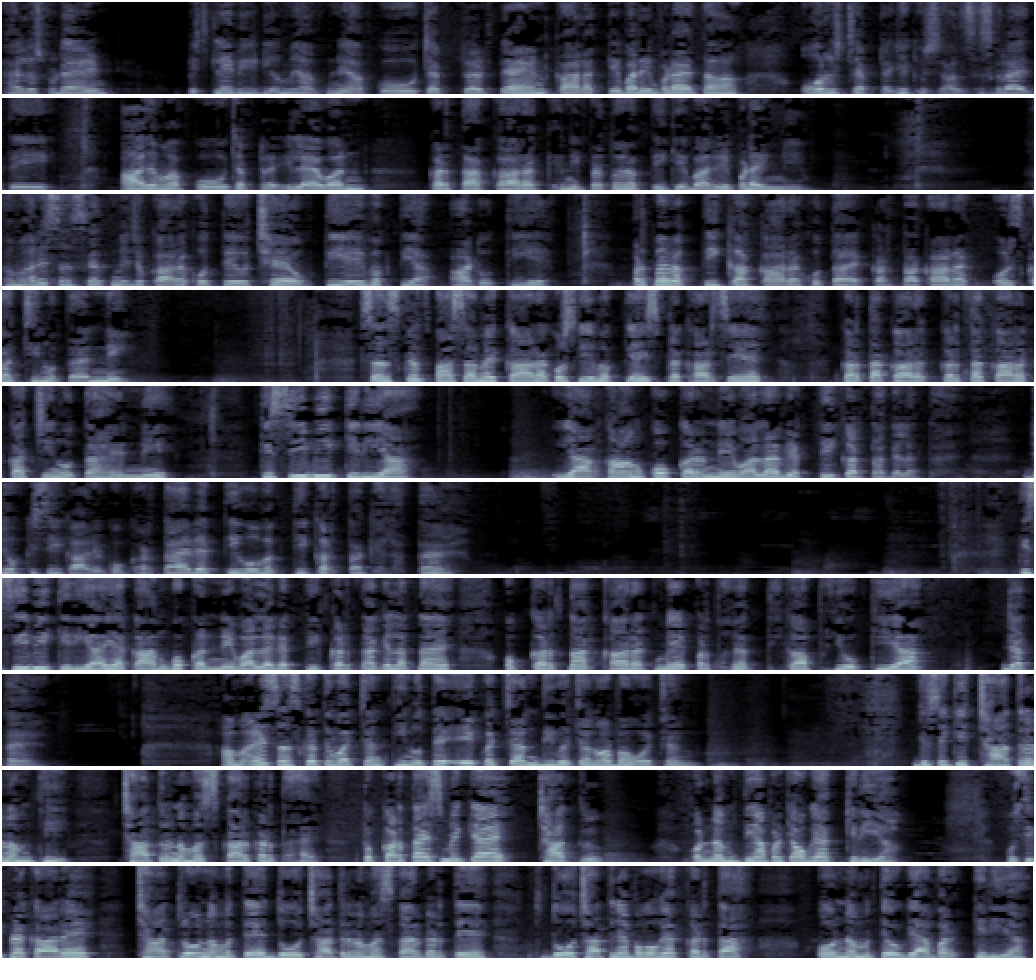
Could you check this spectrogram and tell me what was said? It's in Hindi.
हेलो स्टूडेंट, पिछले वीडियो में आपने आपको चैप्टर टेन कारक के बारे में पढ़ाया था और उस चैप्टर के क्वेश्चन आंसर्स कराए थे। आज हम आपको चैप्टर इलेवन, कर्ता कारक यानी प्रथम व्यक्ति के बारे में पढ़ाएँगे। हमारे संस्कृत में जो कारक होते हैं, वो छह होती है विभक्तियाँ आठ होती है। प्रथम व्यक्ति का कारक होता है कर्ता कारक और इसका चिन्ह होता है ने। संस्कृत भाषा में कारक और उसकी विभक्तियाँ इस प्रकार से हैं। कर्ता कारक कर्ता कारक का चिन्ह होता है ने, किसी भी क्रिया या काम को करने वाला व्यक्ति कर्ता कहलाता है। जो किसी कार्य को करता है व्यक्ति, वो व्यक्ति कर्ता कहलाता है। किसी भी क्रिया या काम को करने वाला व्यक्ति कर्ता कहलाता है और कर्ता कारक में प्रथम व्यक्ति का प्रयोग किया जाता है। हमारे संस्कृत वचन तीन होते एक वचन द्विवचन और बहुवचन। जैसे कि छात्र नमती, छात्र नमस्कार करता है तो करता इसमें क्या है? छात्र। और नमती यहाँ पर क्या हो गया? क्रिया। उसी प्रकार है, छात्रों नमते, दो छात्र नमस्कार करते हैं तो दो छात्र यहाँ पर हो गया कर्ता और नमते हो गया पर क्रिया।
